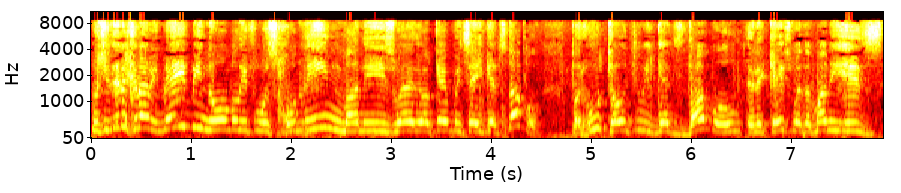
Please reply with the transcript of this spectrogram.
which is in economy. Maybe normally if it was hulin monies, where okay, we say he gets double. But who told you he gets double in a case where the money is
